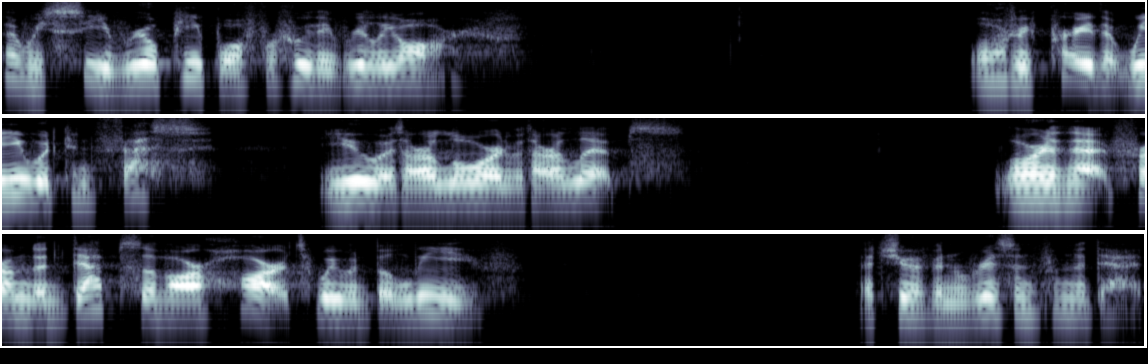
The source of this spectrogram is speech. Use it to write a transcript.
that we see real people for who they really are. Lord, we pray that we would confess you as our Lord with our lips. Lord, and that from the depths of our hearts we would believe that you have been risen from the dead.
